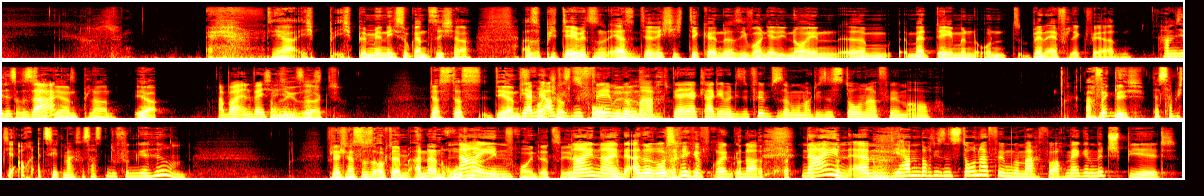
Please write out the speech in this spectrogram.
Ja, ich, ich bin mir nicht so ganz sicher. Also Pete Davidson und er sind ja richtig dicke, ne? Sie wollen ja die neuen ähm, Matt Damon und Ben Affleck werden. Haben Sie das, Das gesagt? ist ja deren Plan. Ja, Aber in welcher haben sie Hinsicht? gesagt. Dass das deren Die haben ja auch diesen Film gemacht. Sind. Ja, ja, klar, die haben ja diesen Film zusammen gemacht, diesen Stoner-Film auch. Ach, wirklich? Das habe ich dir auch erzählt, Max. Was hast denn du für ein Gehirn? Vielleicht hast du es auch deinem anderen rothaarigen Nein. Freund erzählt. Nein, nein, der andere rothaarige Freund, genau. Nein, ähm, die haben doch diesen Stoner-Film gemacht, wo auch Megan mitspielt.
